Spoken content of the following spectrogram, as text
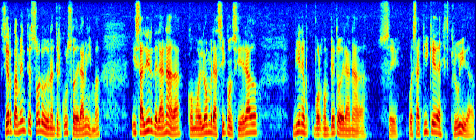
ciertamente solo durante el curso de la misma, y salir de la nada, como el hombre así considerado viene por completo de la nada. Sí, pues aquí queda excluida,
